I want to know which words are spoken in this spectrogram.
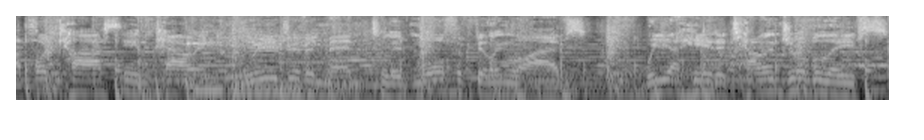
a podcast empowering career driven men to live more fulfilling lives. We are here to challenge your beliefs,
